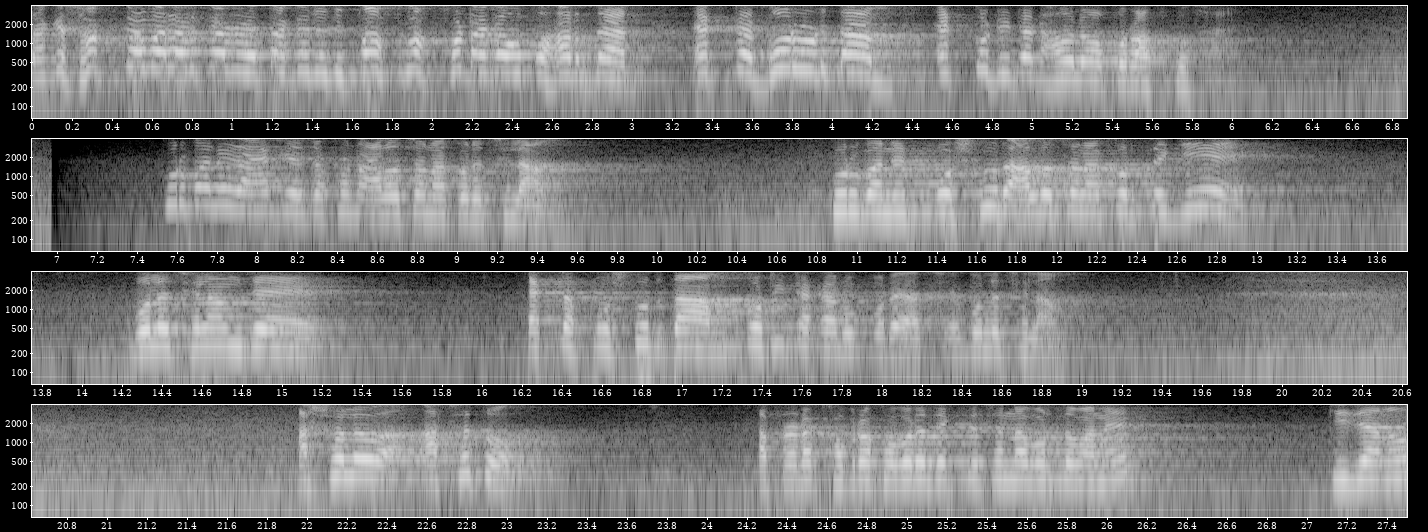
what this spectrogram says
তাকে ছক্কা মারার কারণে তাকে যদি পাঁচ লক্ষ টাকা উপহার দেন, একটা গরুর দাম এক কোটি টাকা হলে অপরাধ কোথায়? কুরবানির আগে যখন আলোচনা করেছিলাম, কুরবানির পশুর আলোচনা করতে গিয়ে বলেছিলাম যে একটা পশুর দাম কোটি টাকার উপরে আছে, বলেছিলাম। আসলে আছে তো? আপনারা খবরাখবরে দেখতেছেন না বর্তমানে? কি জানো?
